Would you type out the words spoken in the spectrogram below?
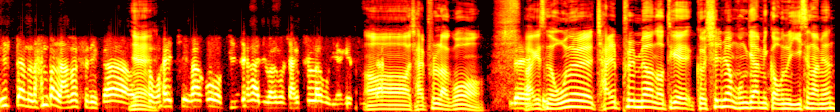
일단은 한 발 남았으니까 예. 화이팅하고 긴장하지 말고 잘 풀라고 이야기했습니다. 어, 잘 풀라고? 네. 알겠습니다. 오늘 잘 풀면 어떻게 그 실명 공개합니까? 오늘 2승하면?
